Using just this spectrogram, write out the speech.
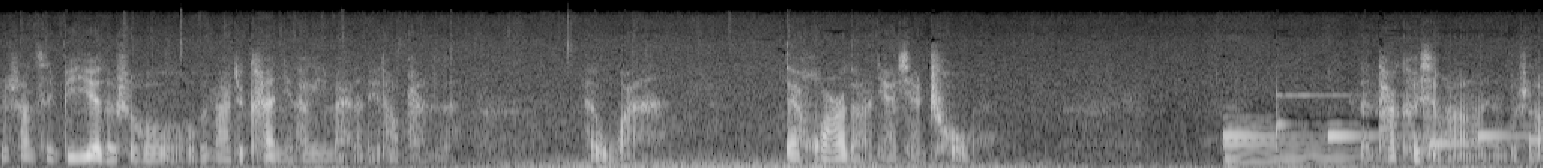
就上次你毕业的时候，我跟妈去看你，她给你买的那套盘子，还有碗。带花的，你还嫌丑？那他可喜欢了，你不知道。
